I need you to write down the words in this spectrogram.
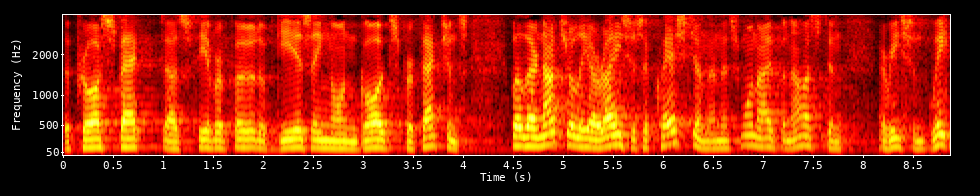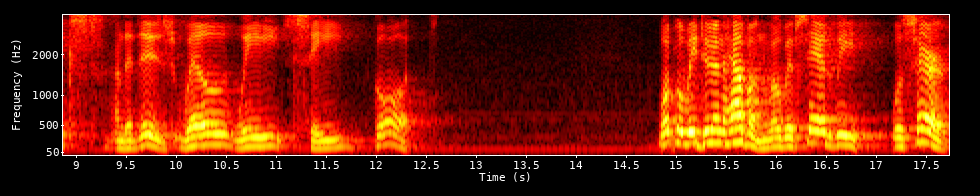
the prospect, as Faber put it, of gazing on God's perfections, well, there naturally arises a question, and it's one I've been asked in uh, recent weeks, and it is Will we see God? What will we do in heaven? Well, we've said we will serve.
